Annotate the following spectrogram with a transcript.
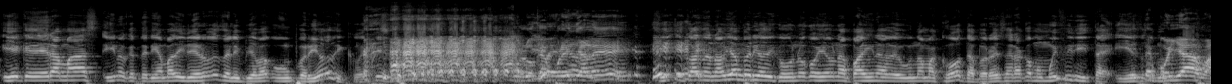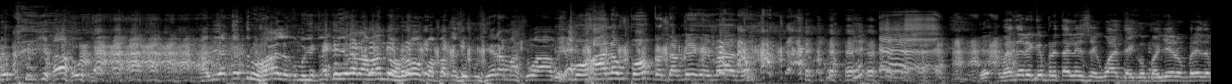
que- y el que era más, y no, que tenía más dinero, se limpiaba con un periódico. ¿entiendes? Por lo que aprende a leer. y, y cuando no había periódico, uno cogía una página de una mascota, pero esa era como muy finita. Y, eso Te como, apoyaba. Había que trujarlo como si tú estuvieras lavando ropa para que se pusiera más Y suave. mojarla un poco también, hermano. Va a tener que prestarle ese guante al compañero Brenda.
